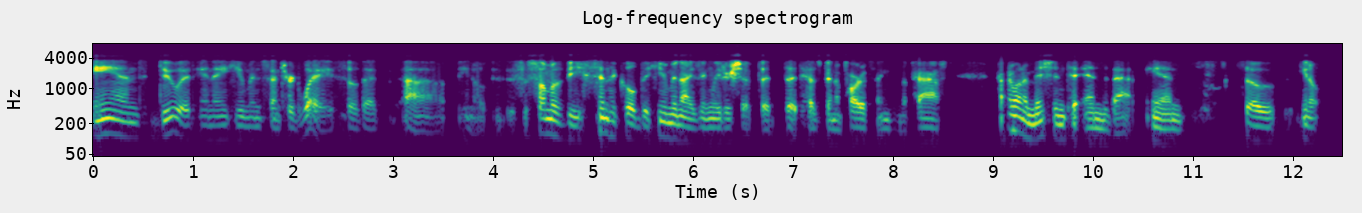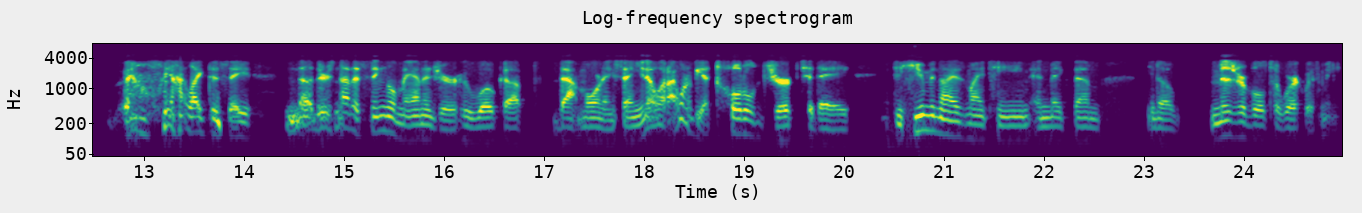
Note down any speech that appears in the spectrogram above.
and do it in a human-centered way so that, uh, you know, some of the cynical, dehumanizing leadership that, that has been a part of things in the past, kind of on a mission to end that. And so, you know, I like to say, no, there's not a single manager who woke up that morning saying, you know what, I want to be a total jerk today, dehumanize my team and make them, you know, miserable to work with me.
